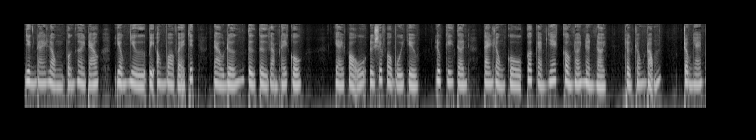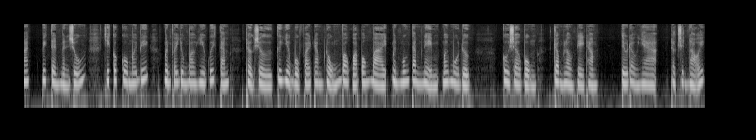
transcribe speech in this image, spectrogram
nhưng đai lòng vẫn hơi đau giống như bị ông bò vẽ chích đau đớn từ từ gặm lấy cô. Giải phẫu được xếp vào buổi chiều lúc ký tên đai lòng cô có cảm giác không nói nên lời thật trống rỗng. Trong nháy mắt viết tên mình xuống chỉ có cô mới biết mình phải dùng bao nhiêu quyết tâm Thật sự cứ như buộc phải đâm thủng vào quả bóng bài mình muốn tâm niệm mới mua được. Cô sờ bụng, trong lòng thì thầm. Tiểu đầu nhà, thật xin lỗi.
